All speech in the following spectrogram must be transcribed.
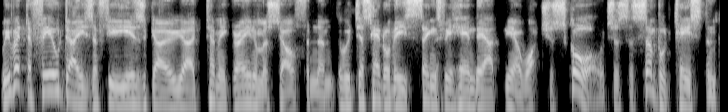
we went to field days a few years ago, uh, Timmy Green and myself, and um, we just had all these things we hand out, you know, what's your score, which is a simple test. And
